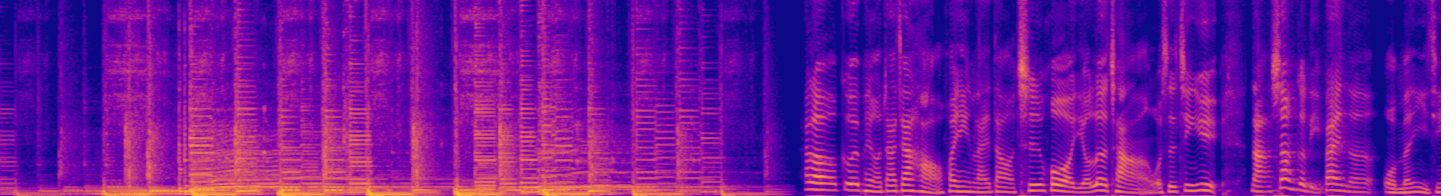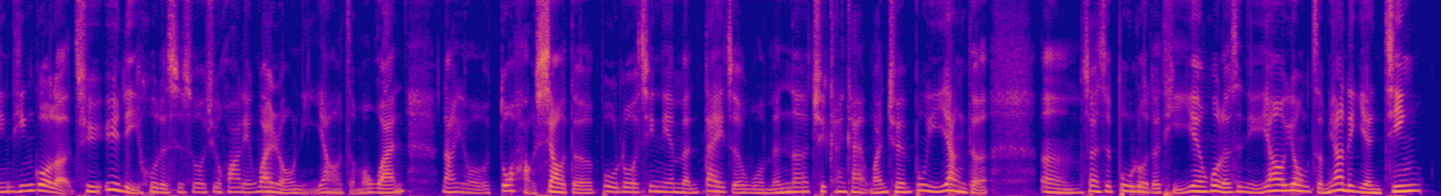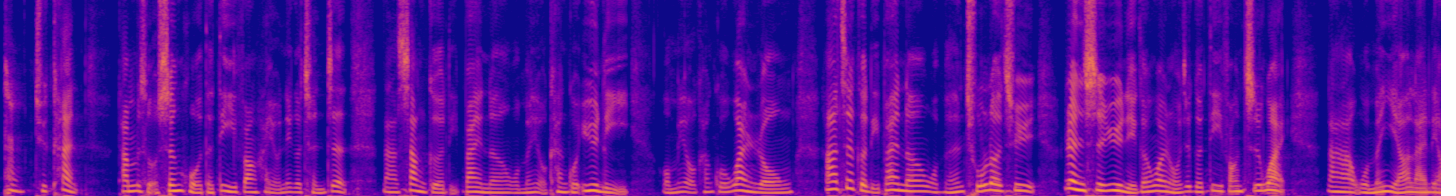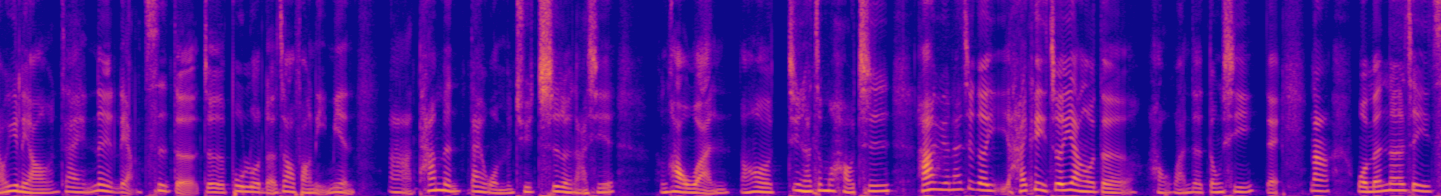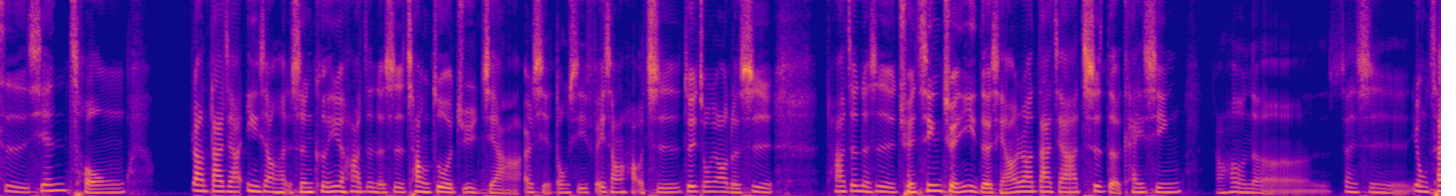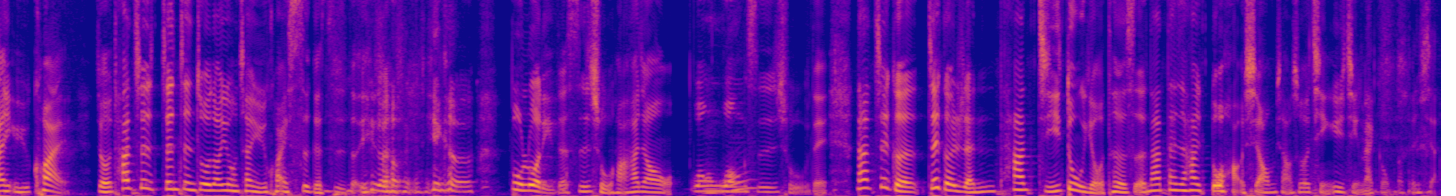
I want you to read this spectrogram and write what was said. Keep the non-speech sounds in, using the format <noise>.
各位朋友，大家好，欢迎来到吃货游乐场，我是金玉。那上个礼拜呢，我们已经听过了去玉里或者是说去花莲万荣，你要怎么玩？那有多好笑的部落青年们带着我们呢，去看看完全不一样的，嗯，算是部落的体验，或者是你要用怎么样的眼睛 <clears throat> 去看。他们所生活的地方，还有那个城镇。那上个礼拜呢，我们有看过玉里，我们有看过万荣。那这个礼拜呢，我们除了去认识玉里跟万荣这个地方之外，那我们也要来聊一聊，在那两次的这个部落的造访里面，那他们带我们去吃了哪些很好玩，然后竟然这么好吃啊！原来这个还可以这样的好玩的东西。对，那我们呢这一次先从。让大家印象很深刻，因为他真的是唱作俱佳，而且东西非常好吃。最重要的是，他真的是全心全意的想要让大家吃得开心，然后呢，算是用餐愉快。就他是真正做到用餐愉快四个字的一个 <laughs> 一个部落里的私厨哈，他叫嗡嗡私厨。对，那这个这个人他极度有特色，那但是他多好笑，我们想说请玉锦来跟我们分享。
